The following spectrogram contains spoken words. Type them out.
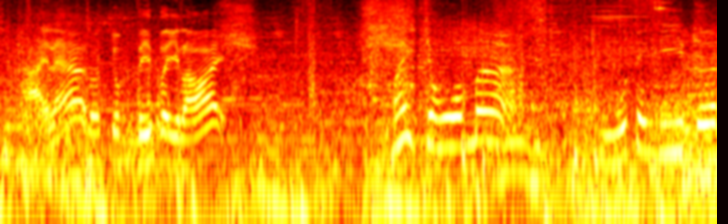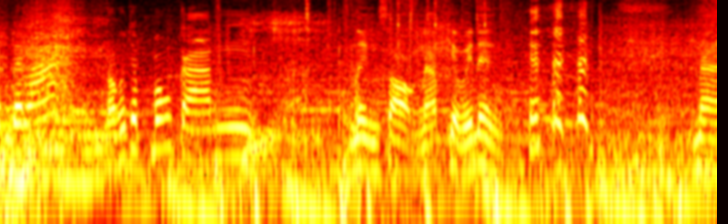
ชิบหายแล้วโดนโจมตี400 ไม่โจมอะโหใจดีเกินไปละ เราก็จะป้องกัน1-2นะครับเก็บไว้หนึ่งน่า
